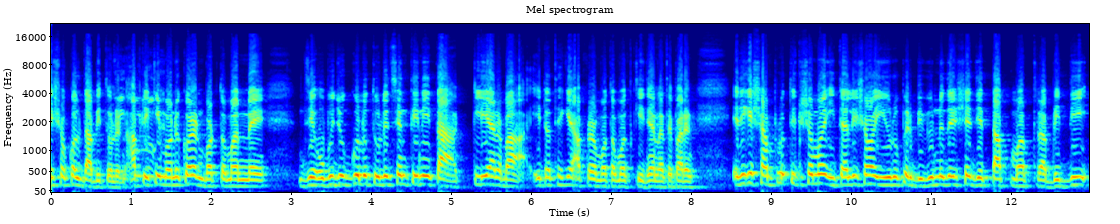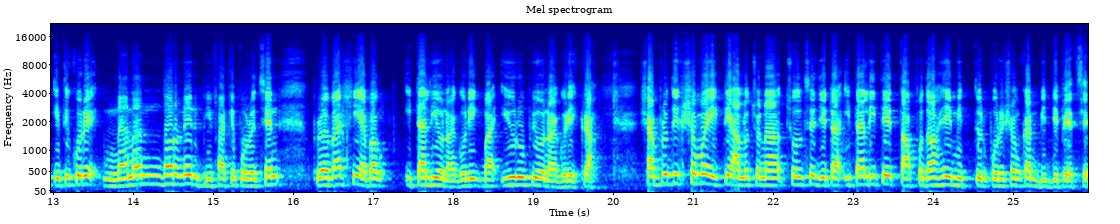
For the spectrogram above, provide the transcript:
এ সকল দাবি তোলেন। আপনি কি মনে করেন বর্তমানে যে অভিযোগগুলো তুলেছেন তিনি তা ক্লিয়ার বা এটা থেকে আপনার মতামত কি জানাতে পারেন? এদিকে সাম্প্রতিক সময় ইতালি সহ ইউরোপের বিভিন্ন দেশে যে তাপমাত্রা বৃদ্ধি এতে করে নানান ধরনের বিফাকে পড়েছেন প্রবাসী এবং ইতালীয় নাগরিক বা ইউরোপীয় নাগরিকরা। সাম্প্রতিক সময় একটি আলোচনা চলছে যেটা ইতালিতে তাপদাহে মৃত্যুর পরিসংখ্যান বৃদ্ধি পেয়েছে।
